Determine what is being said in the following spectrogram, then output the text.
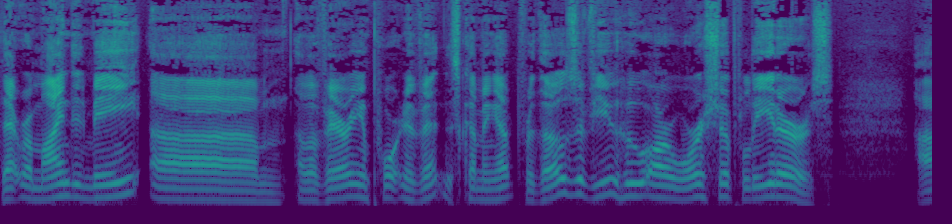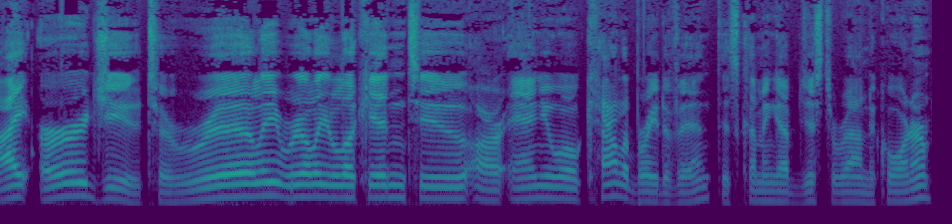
That reminded me um, of a very important event that's coming up for those of you who are worship leaders. I urge you to really, really look into our annual Calibrate event that's coming up just around the corner.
